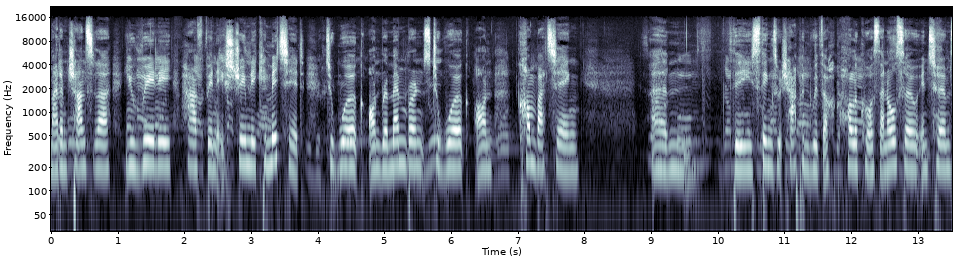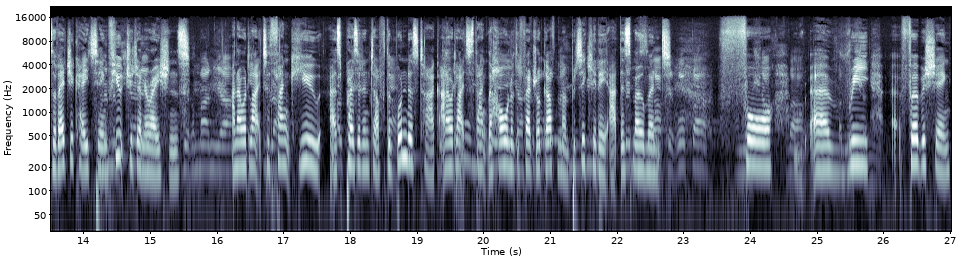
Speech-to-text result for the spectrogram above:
Madam Chancellor, you really have been extremely committed to work on remembrance, to work on combating um, these things which happened with the Holocaust and also in terms of educating future generations. And I would like to thank you as President of the Bundestag, and I would like to thank the whole of the federal government, particularly at this moment, for uh, refurbishing,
